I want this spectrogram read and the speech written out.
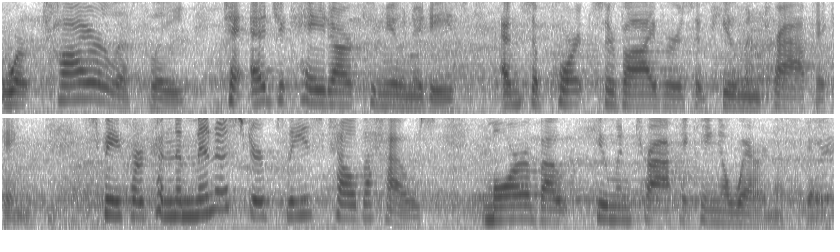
work tirelessly to educate our communities and support survivors of human trafficking. Speaker, can the minister please tell the House more about Human Trafficking Awareness Day?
